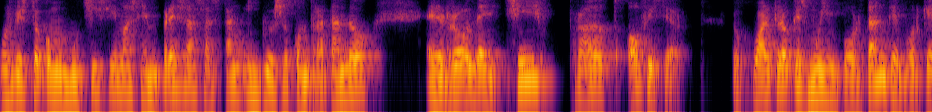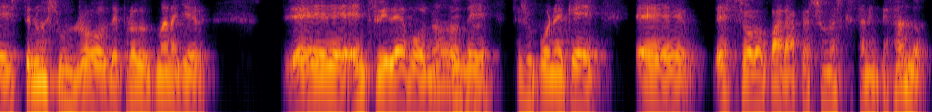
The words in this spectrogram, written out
Hemos visto como muchísimas empresas están incluso contratando el rol del Chief Product Officer, lo cual creo que es muy importante porque este no es un rol de Product Manager eh, entry level, ¿no? Donde se supone que eh, es solo para personas que están empezando.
